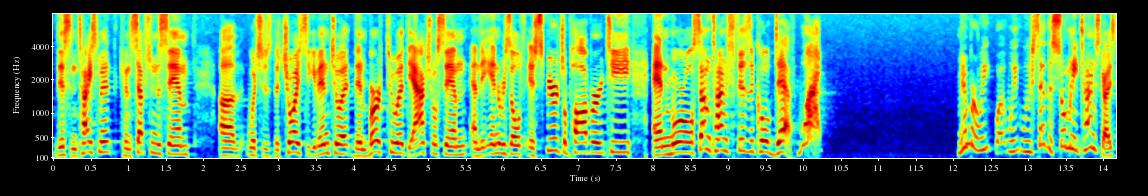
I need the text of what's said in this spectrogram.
this enticement, conception to sin, uh, which is the choice to give in to it, then birth to it, the actual sin, and the end result is spiritual poverty and moral, sometimes physical death. What? Remember, we, we, we've said this so many times, guys.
